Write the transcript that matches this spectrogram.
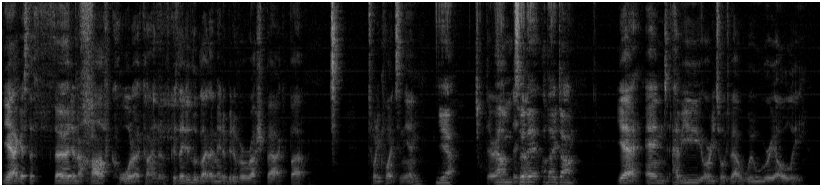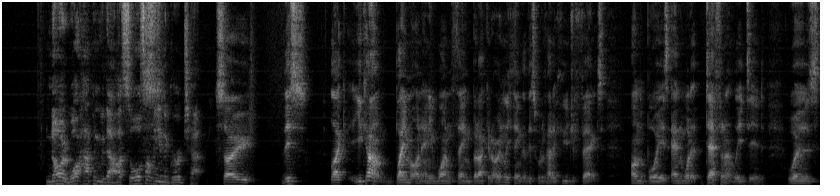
yeah, I guess the third and a half quarter kind of because they did look like they made a bit of a rush back, but twenty points in the end. yeah. They're out. Um, they're so done. they are they done? yeah, and have you already talked about Will Rioli? No, what happened with that? I saw something in the group chat. So this like you can't blame it on any one thing, but I can only think that this would have had a huge effect on the boys. And what it definitely did was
